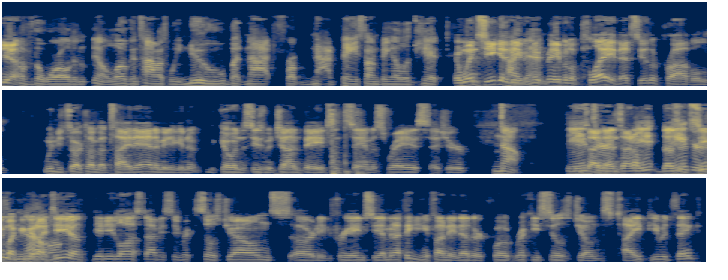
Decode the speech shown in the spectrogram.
Yeah. of the world, and you know Logan Thomas we knew, but not from not based on being a legit. And when's he going to be able to play? That's the other problem. When you start talking about tight end, I mean, you're going to go into the season with John Bates and Sammis Reyes as your No, the answer tight is ends. I don't doesn't seem like a good idea. Then he lost obviously Ricky Seals Jones already to free agency. I mean, I think you can find another quote Ricky Seals Jones type. You would think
